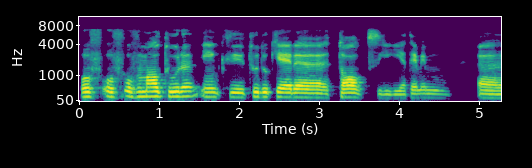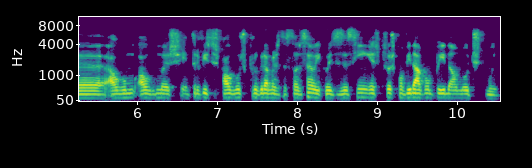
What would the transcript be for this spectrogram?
houve, houve, houve, uma altura em que tudo o que era talks e até mesmo uh, algum, algumas entrevistas para alguns programas de aceleração e coisas assim, as pessoas convidavam para ir dar o meu testemunho.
